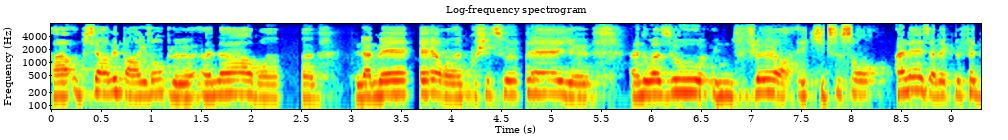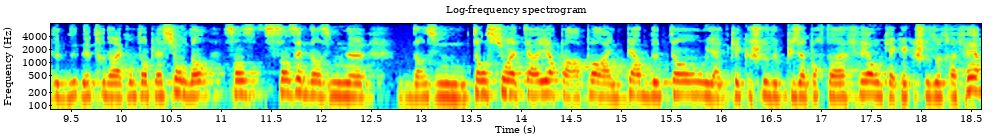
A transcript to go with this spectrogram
à observer, par exemple, un arbre, la mer, un coucher de soleil, euh, un oiseau, une fleur, et qui se sent à l'aise avec le fait d'être dans la contemplation, sans, être dans une, tension intérieure par rapport à une perte de temps, où il y a quelque chose de plus important à faire, ou qu'il y a quelque chose d'autre à faire.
